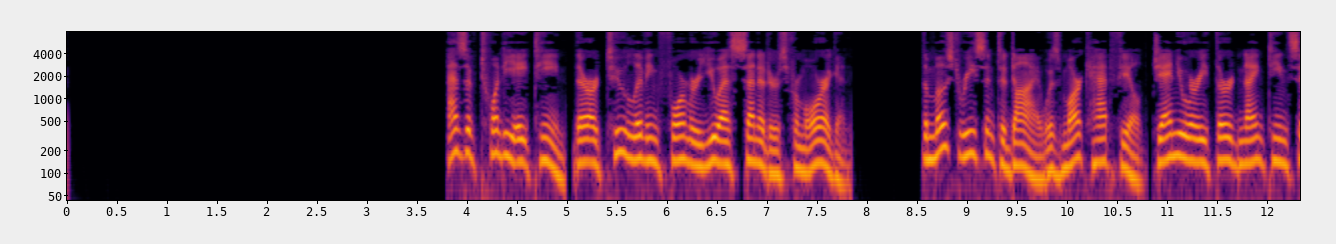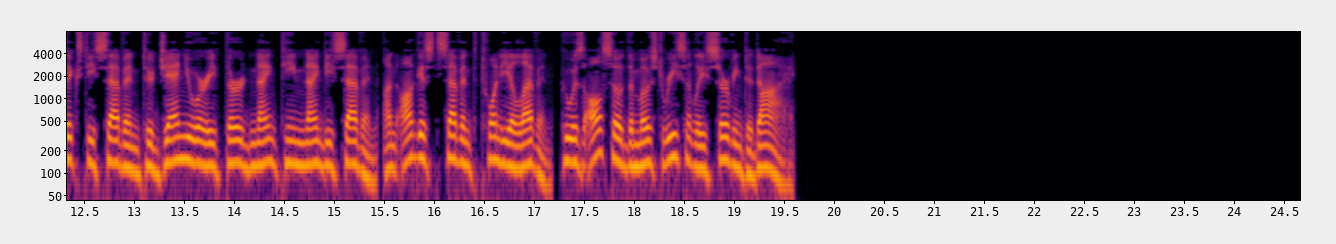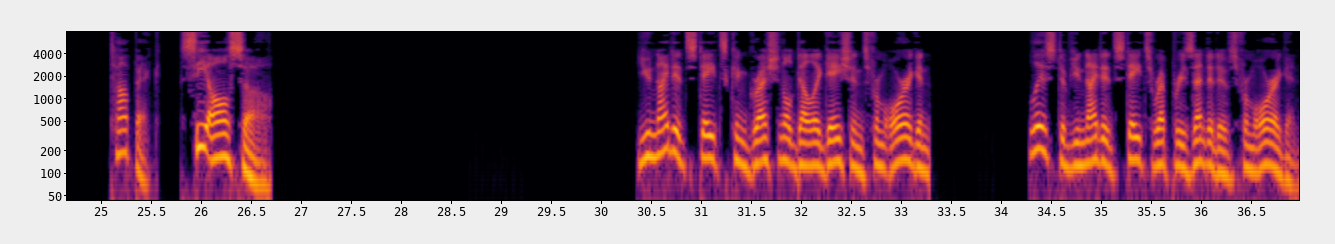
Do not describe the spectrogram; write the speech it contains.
As of 2018, there are two living former U.S. Senators from Oregon. The most recent to die was Mark Hatfield January 3, 1967 to January 3, 1997 on August 7, 2011, who was also the most recently serving to die. Topic: See also United States congressional delegations from Oregon List of United States Representatives from Oregon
